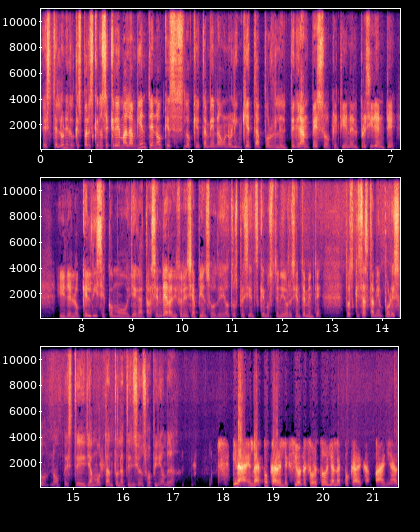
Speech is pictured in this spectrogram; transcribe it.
este, lo único que espero es que no se cree mal ambiente, ¿no? Que eso es lo que también a uno le inquieta por el gran peso que tiene el presidente y de lo que él dice cómo llega a trascender, a diferencia, pienso, de otros presidentes que hemos tenido recientemente. Entonces, quizás también por eso, ¿no? Este, llamó tanto la atención su opinión, ¿verdad? Mira, en la época de elecciones, sobre todo ya en la época de campañas,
